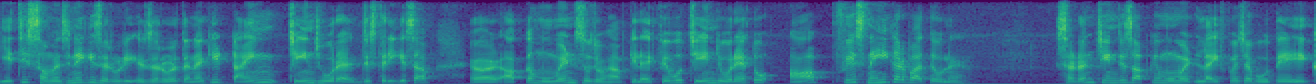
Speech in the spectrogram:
ये चीज़ समझने की ज़रूरी ज़रूरत है ना कि टाइम चेंज हो रहा है। जिस तरीके से आप आपका मोमेंट्स जो है आपकी लाइफ पे वो चेंज हो रहे हैं तो आप फेस नहीं कर पाते उन्हें। सडन चेंजेस आपके मोमेंट लाइफ में जब होते हैं एक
